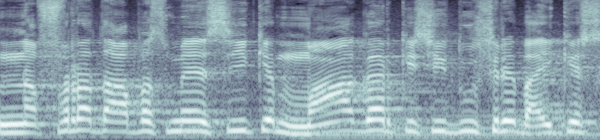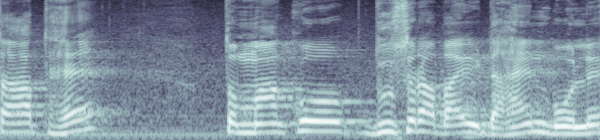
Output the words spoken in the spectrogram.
नफ़रत आपस में ऐसी कि माँ अगर किसी दूसरे भाई के साथ है तो माँ को दूसरा भाई डाहन बोले।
